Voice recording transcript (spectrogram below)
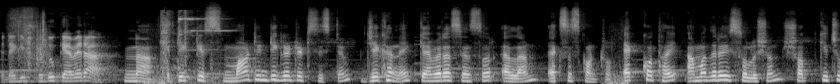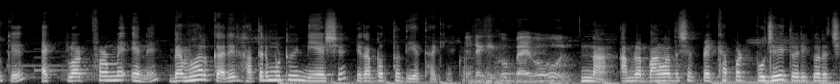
এটা কি শুধু ক্যামেরা? না এটি একটি স্মার্ট ইন্টিগ্রেটেড সিস্টেম যেখানে camera sensor alarm access control এক কথায় আমাদের এই সলিউশন সবকিছুকে এক প্ল্যাটফর্মে এনে ব্যবহারকারীর হাতের মুঠোয় নিয়ে এসে নিরাপত্তা দিয়ে থাকে। এটা কি খুব ব্যয়বহুল? না আমরা বাংলাদেশের প্রেক্ষাপট বুঝেই তৈরি করেছি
